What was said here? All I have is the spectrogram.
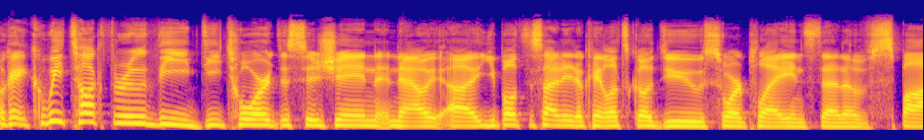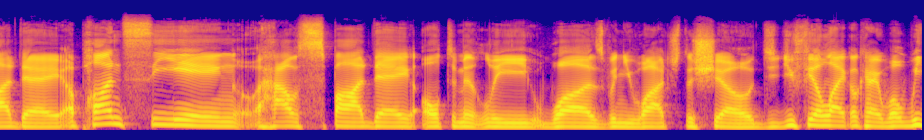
Okay, could we talk through the detour decision? Now, uh, you both decided, okay, let's go do sword play instead of spa day. Upon seeing how spa day ultimately was when you watched the show, did you feel like, okay, well, we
